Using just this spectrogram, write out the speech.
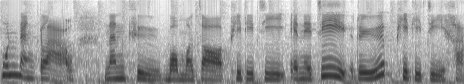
หุ้นดังกล่าว นั่นคือบมจ PTG Energy หรือ PTG ค่ะ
